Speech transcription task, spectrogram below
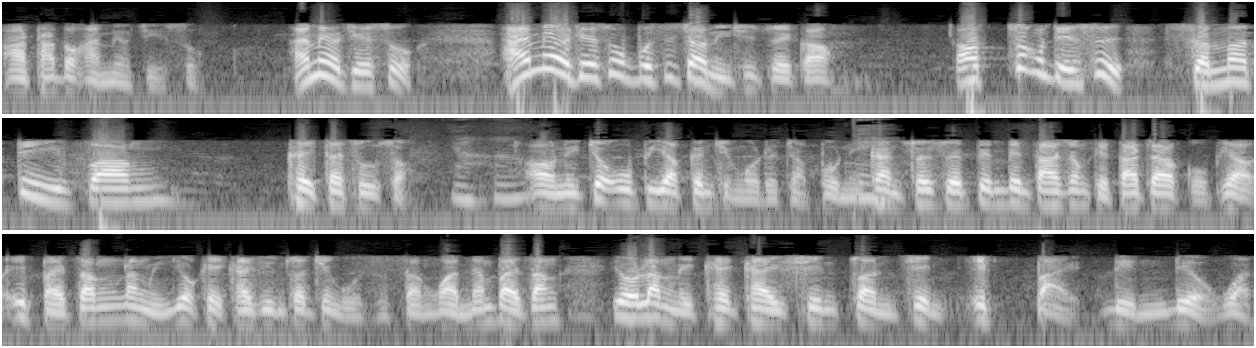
啊，它都还没有结束，还没有结束，还没有结束，不是叫你去追高，哦，重点是什么地方可以再出手哦，你就务必要跟紧我的脚步。你看随随便便大兄给大家的股票，一百张让你又可以开心赚进五十三万，两百张又让你可以开心赚进一百零六万，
